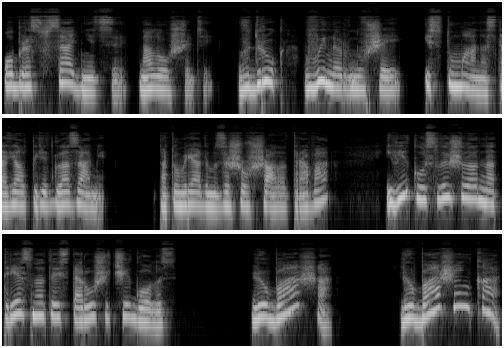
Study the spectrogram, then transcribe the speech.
Образ всадницы на лошади, вдруг вынырнувшей из тумана, стоял перед глазами. Потом рядом зашуршала трава, и Вика услышала натреснутый старушечий голос. «Любаша? Любашенька?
